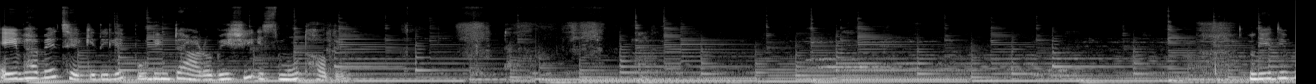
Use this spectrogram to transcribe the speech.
এইভাবে ছেঁকে দিলে পুডিংটা আরও বেশি স্মুথ হবে। দিয়ে দিব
